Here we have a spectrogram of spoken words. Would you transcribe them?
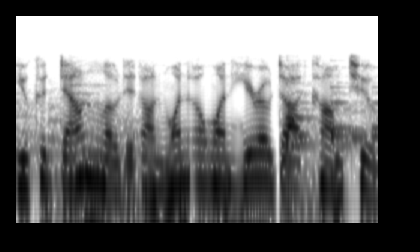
you could download it on 101hero.com too.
